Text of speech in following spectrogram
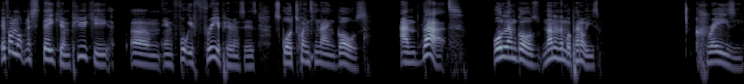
if I'm not mistaken, Pukki um in 43 appearances scored 29 goals, and that all of them goals, none of them were penalties. Crazy.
